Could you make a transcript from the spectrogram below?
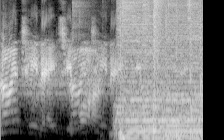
1981.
